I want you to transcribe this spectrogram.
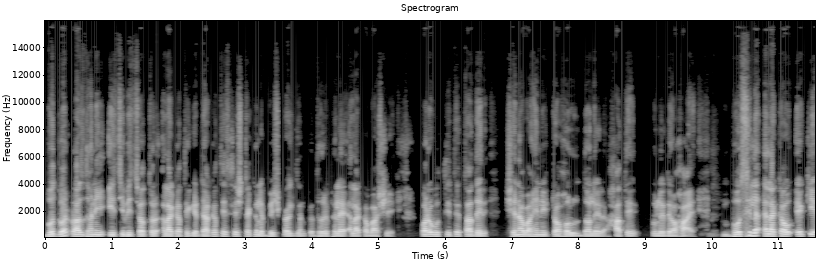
বুধবার রাজধানী ইচিবি চত্বর এলাকা থেকে ডাকাতির চেষ্টাকালে বেশ কয়েকজনকে ধরে ফেলে এলাকাবাসী। পরবর্তীতে তাদের সেনাবাহিনী টহল দলের হাতে তুলে দেওয়া হয়। বসিলা এলাকাও একই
